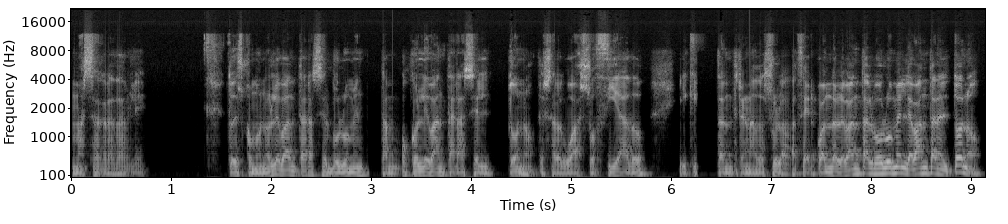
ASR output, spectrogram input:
más agradable. Entonces, como no levantarás el volumen, tampoco levantarás el tono, que es algo asociado y que está entrenado suele hacer. Cuando levanta el volumen, levantan el tono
